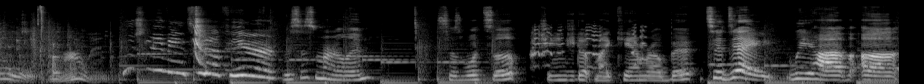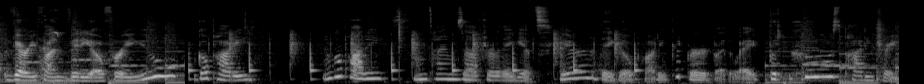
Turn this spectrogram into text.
Ooh, Merlin. Who's leaving stuff here? This is Merlin says what's up? Changed up my camera a bit. Today we have a very fun video for you. Go potty. Go potty. Sometimes after they get scared they go potty. Good bird by the way. But who's potty trained?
